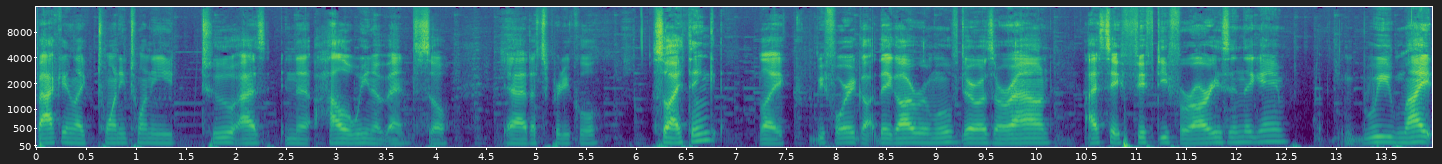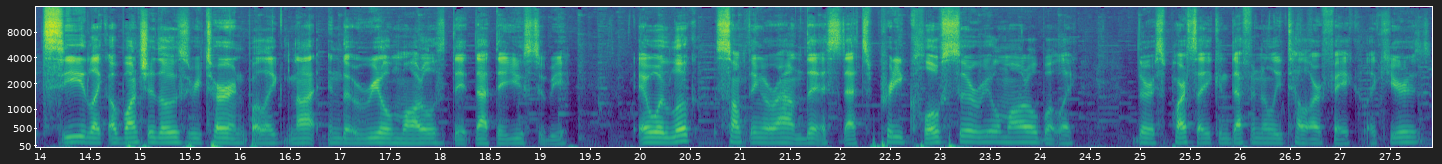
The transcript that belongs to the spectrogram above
back in like 2022 as in the Halloween event. So, yeah, that's pretty cool. So I think like before it got they got removed, there was around I'd say 50 Ferraris in the game. We might see like a bunch of those return, but like not in the real models that, that they used to be. It would look something around this that's pretty close to a real model, but like there's parts that you can definitely tell are fake. Like here's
